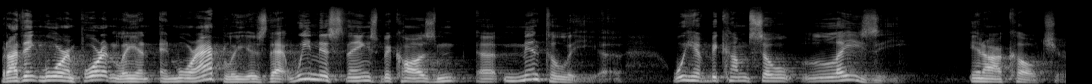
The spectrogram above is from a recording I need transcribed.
But I think more importantly and, and more aptly is that we miss things because uh, mentally uh, we have become so lazy in our culture.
